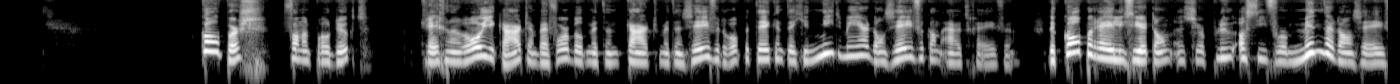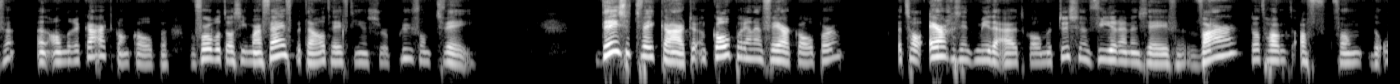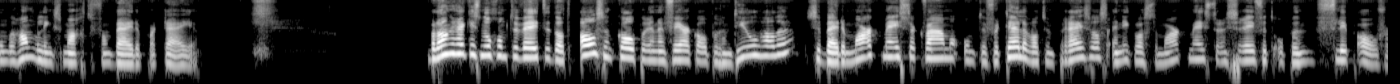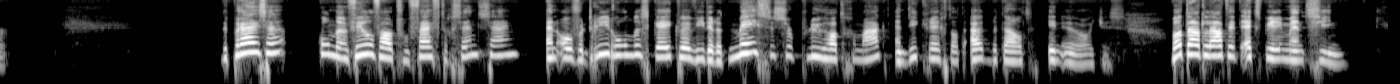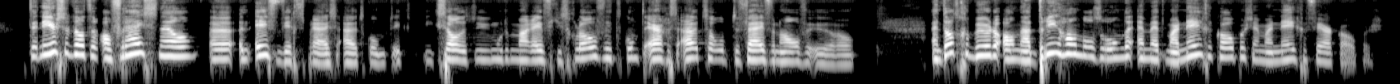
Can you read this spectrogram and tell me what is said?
Kopers van een product kregen een rode kaart. En bijvoorbeeld met een kaart met een 7 erop betekent dat je niet meer dan 7 kan uitgeven. De koper realiseert dan een surplus als hij voor minder dan 7 een andere kaart kan kopen. Bijvoorbeeld als hij maar 5 betaalt, heeft hij een surplus van 2. Deze twee kaarten, een koper en een verkoper, het zal ergens in het midden uitkomen, tussen een 4 en een 7. Waar, dat hangt af van de onderhandelingsmacht van beide partijen. Belangrijk is nog om te weten dat als een koper en een verkoper een deal hadden, ze bij de marktmeester kwamen om te vertellen wat hun prijs was. En ik was de marktmeester en schreef het op een flip over. De prijzen konden een veelvoud van 50 cent zijn. En over drie rondes keken we wie er het meeste surplus had gemaakt. En die kreeg dat uitbetaald in eurotjes. Wat laat dit experiment zien? Ten eerste dat er al vrij snel uh, een evenwichtsprijs uitkomt. Ik, ik zal het, u moet het maar eventjes geloven, het komt ergens uit zo op de 5,5 euro. En dat gebeurde al na drie handelsronden en met maar negen kopers en maar negen verkopers.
